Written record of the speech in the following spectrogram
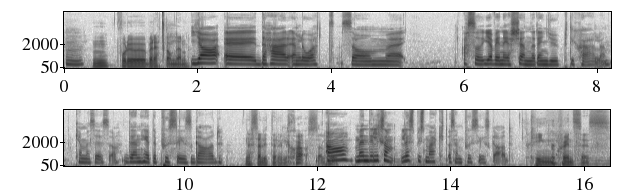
Mm. Mm. Får du berätta om den? Ja, eh, det här är en låt som, eh, alltså jag vet inte, jag känner den djupt i själen. Kan man säga så? Den heter Pussy is God. Nästan lite religiös, eller hur? Ja, men det är liksom lesbisk makt och sen Pussy is God. King Princess.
